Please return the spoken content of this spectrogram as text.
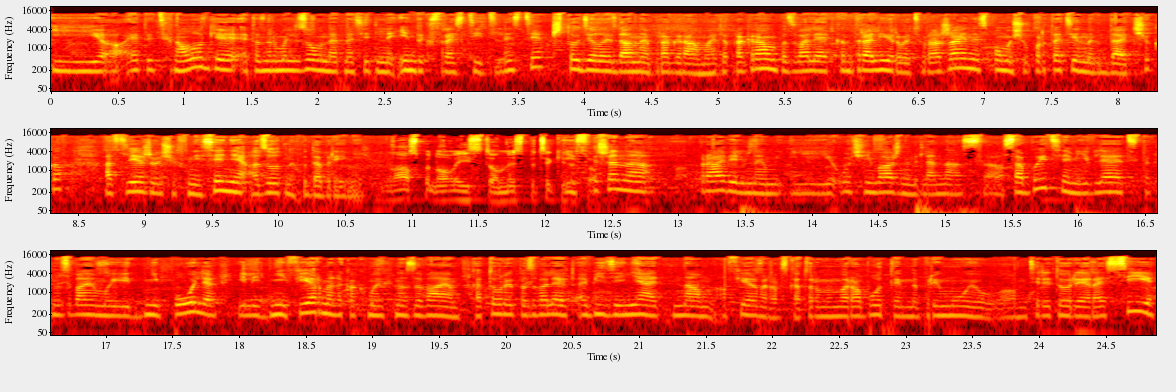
И а, эта технология – это нормализованный относительный индекс растительности. Что делает данная программа? Эта программа позволяет контролировать урожайность с помощью портативных датчиков, отслеживающих внесение азотных удобрений. И совершенно правильным и очень важным для нас событием является так называемые дни поля или дни фермера, как мы их называем, которые позволяют объединять нам, фермеров, с которыми мы работаем напрямую на территории России,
